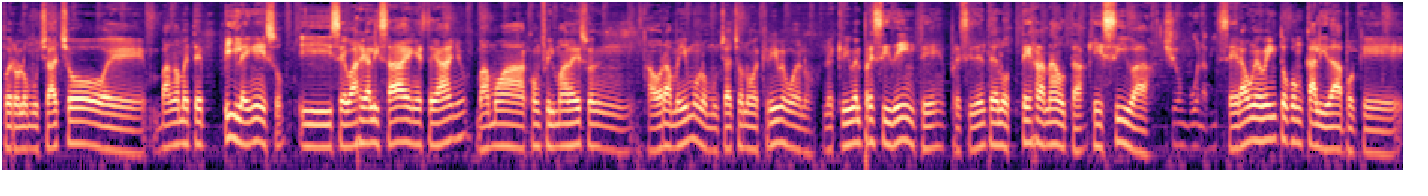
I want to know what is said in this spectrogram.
pero los muchachos eh, van a meter pila en eso y se va a realizar en este año. Vamos a confirmar eso en ahora mismo. Los muchachos nos escriben, bueno, nos escribe el presidente, presidente de los Terranautas, que sí va será un evento con calidad porque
